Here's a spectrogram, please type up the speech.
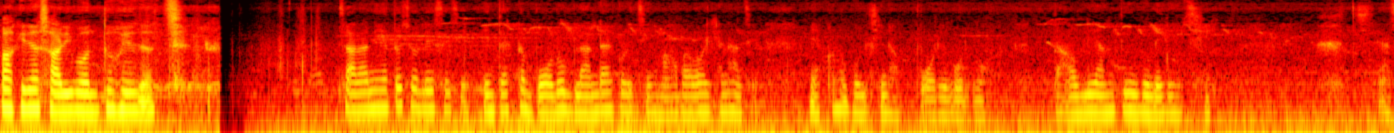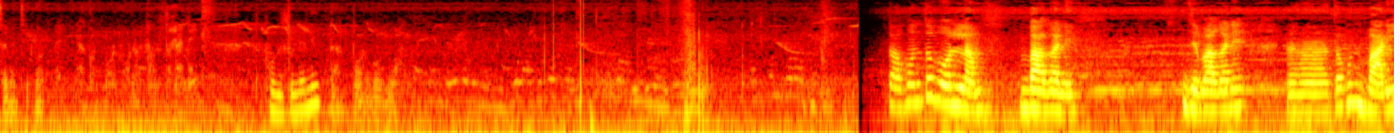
পাখিরা সারিবদ্ধ হয়ে যাচ্ছে। চারা নিয়ে তো চলে এসেছে, কিন্তু একটা বড় ব্লান্ডার করেছি, মা বাবা এখানে আছে। আমি এখনও বলছি না, পরে বলব। তাহলে আনতেই বলে গেছি। চেঁচামেচি করবে। এখন বলব না, ফুল তুলে নিই। ফুল তুলে নিই, তারপর বলব। তখন তো বললাম বাগানে, যে বাগানে তখন বাড়ি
